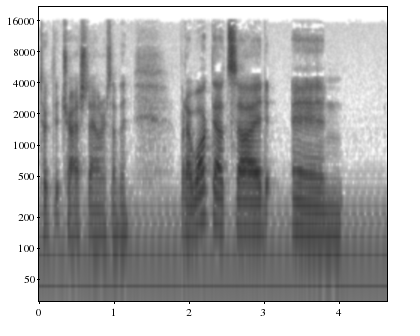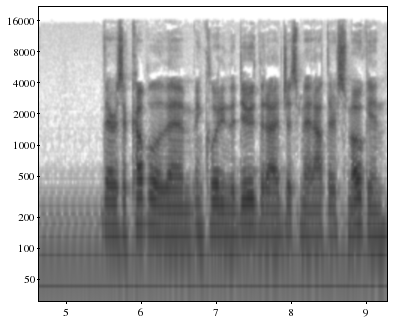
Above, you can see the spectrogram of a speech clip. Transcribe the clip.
took the trash down or something. But I walked outside and there's a couple of them, including the dude that I had just met out there smoking.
